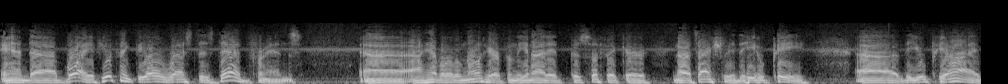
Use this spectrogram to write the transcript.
And uh, boy, if you think the old West is dead, friends, uh, I have a little note here from the United Pacific, or no, it's actually the UP, uh, the UPI.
